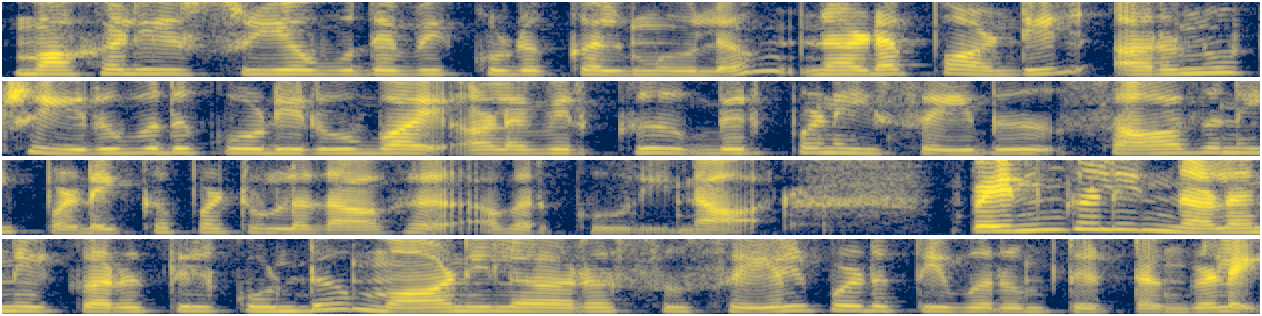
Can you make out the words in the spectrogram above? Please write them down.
மகளிர் சுய உதவிக் குழுக்கள் மூலம் நடப்பாண்டில் அறுநூற்று இருபது கோடி ரூபாய் அளவிற்கு விற்பனை செய்து சாதனை படைக்கப்பட்டுள்ளதாக அவர் கூறினார். பெண்களின் நலனை கருத்தில் கொண்டு மாநில அரசு செயல்படுத்தி வரும் திட்டங்களை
